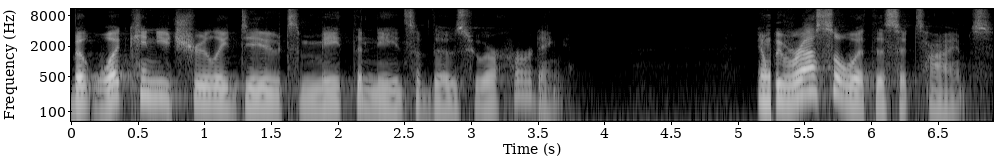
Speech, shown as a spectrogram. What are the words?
But what can you truly do to meet the needs of those who are hurting? And we wrestle with this at times.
